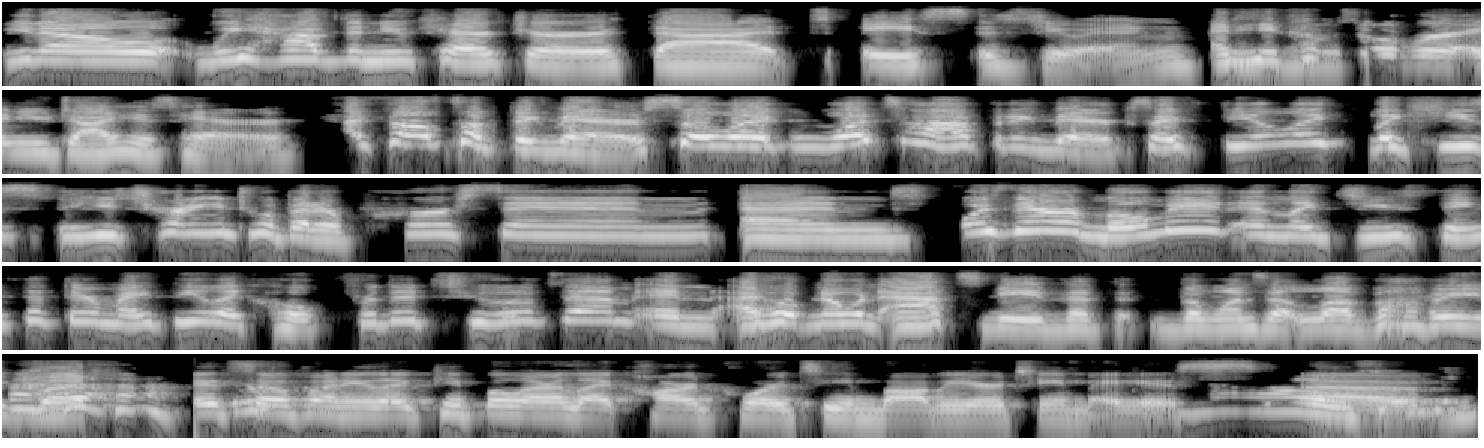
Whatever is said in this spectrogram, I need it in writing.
you know, we have the new character that Ace is doing and he mm-hmm. comes over and you dye his hair. I felt something there. So like what's happening there? Cuz I feel like like he's he's turning into a better person and was there a moment and like do you think that there might be like hope for the two of them and I hope no one asks me that the, the ones that love Bobby but it's so funny like people are like hardcore team Bobby or team Ace. No, um,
